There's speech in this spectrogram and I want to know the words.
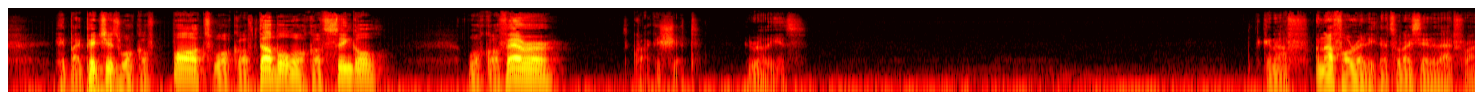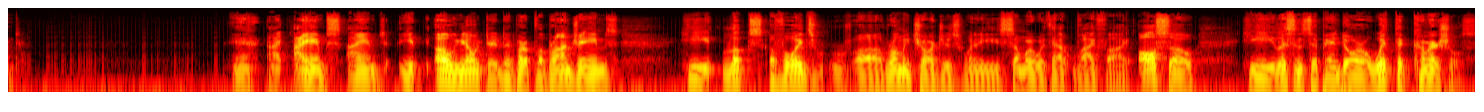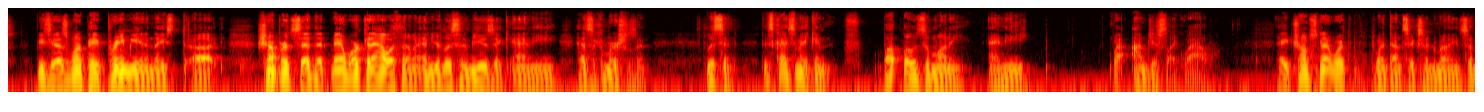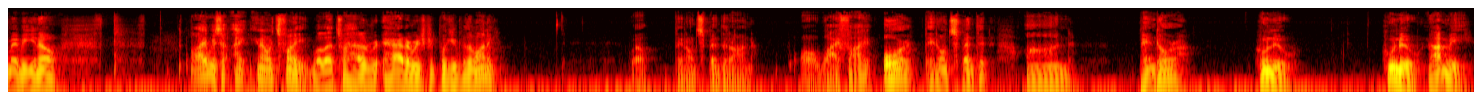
hit by pitches, walk off balks, walk off double, walk off single, walk off error. It's a crock of shit. It really is. Like enough. Enough already. That's what I say to that front. Yeah, I, I am. I am. Oh, you know, they, they brought up LeBron James he looks avoids uh, roaming charges when he's somewhere without Wi-Fi. Also, he listens to Pandora with the commercials because he doesn't want to pay a premium. And they uh, Shumpert said that man, working out with him and you're listening to music and he has the commercials in. Listen, this guy's making buttloads of money, and he, well, I'm just like, wow. Hey, Trump's net worth went down 600 million. So maybe you know, I was, I, you know, it's funny. Well, that's how how do rich people keep the money? Well, they don't spend it on uh, Wi-Fi, or they don't spend it on Pandora. Who knew? Who knew? Not me.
